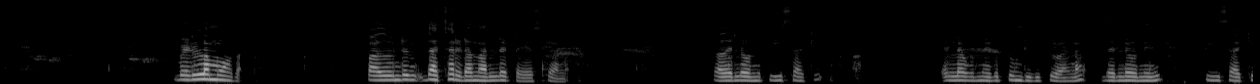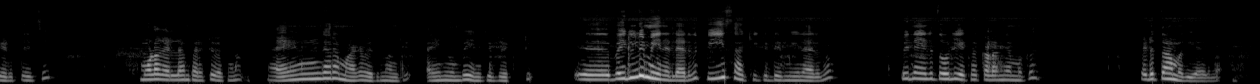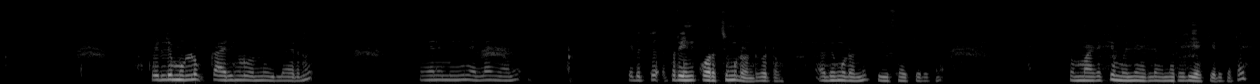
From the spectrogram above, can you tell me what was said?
വെള്ളമോത അപ്പം അതുകൊണ്ട് ഇത് അച്ചാറിടാൻ നല്ല ടേസ്റ്റാണ്. അതെല്ലാം ഒന്ന് പീസാക്കി എല്ലാം ഒന്ന് എടുത്തുകൊണ്ടിരിക്കുവാണ്. ഇതെല്ലാം ഒന്ന് പീസാക്കി എടുത്ത് വെച്ച് മുളകെല്ലാം പുരട്ടി വെക്കണം. ഭയങ്കര മഴ വരുന്നുണ്ട്. അതിന് മുമ്പേ എനിക്ക് വെട്ടി വലിയ മീനല്ലായിരുന്നു. പീസാക്കി കിട്ടിയ മീനായിരുന്നു. പിന്നെ അതിന്റെ തൊലിയൊക്കെ കളഞ്ഞ് നമുക്ക് എടുത്താൽ മതിയായിരുന്നു. വലിയ മുള്ളും കാര്യങ്ങളും ഒന്നും ഇല്ലായിരുന്നു. അങ്ങനെ മീനെല്ലാം ഞാൻ എടുത്ത് അത്ര ഇനി കുറച്ചും കൂടെ ഉണ്ട് കേട്ടോ. അതും കൂടെ ഒന്ന് പീസാക്കി എടുക്കണം. അപ്പം മഴയ്ക്ക് മുന്നേ എല്ലാം ഒന്ന് റെഡിയാക്കി എടുക്കട്ടെ.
